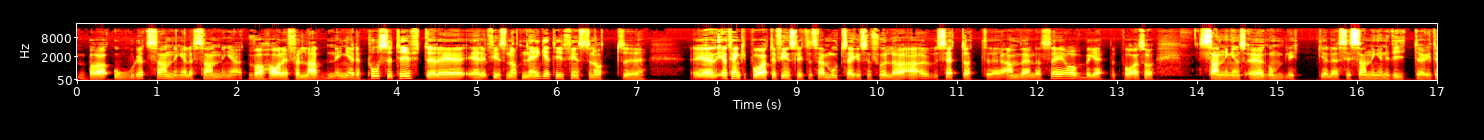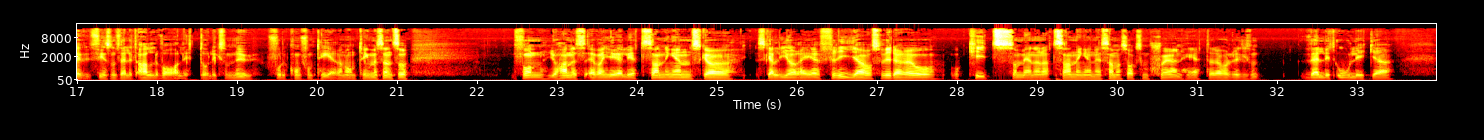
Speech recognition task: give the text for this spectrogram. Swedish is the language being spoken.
bara ordet sanning eller sanningar. Vad har det för laddning? Är det positivt? Är det, är det, finns det något negativt? Finns det något eh, jag, jag, tänker på att det finns lite så här motsägelsefulla eh, sätt att använda sig av begreppet på. Alltså sanningens ögonblick eller se sanningen i vitögat. Det finns något väldigt allvarligt och liksom nu får du konfrontera någonting. Men sen så från Johannes evangeliet sanningen ska, ska göra er fria och så vidare och, och Keats som menar att sanningen är samma sak som skönhet. Där har det liksom väldigt olika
